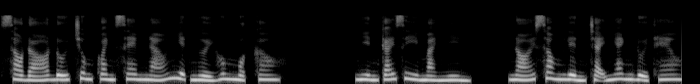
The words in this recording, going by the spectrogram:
sau đó đối chung quanh xem náo nhiệt người hung một câu. Nhìn cái gì mà nhìn, nói xong liền chạy nhanh đuổi theo.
